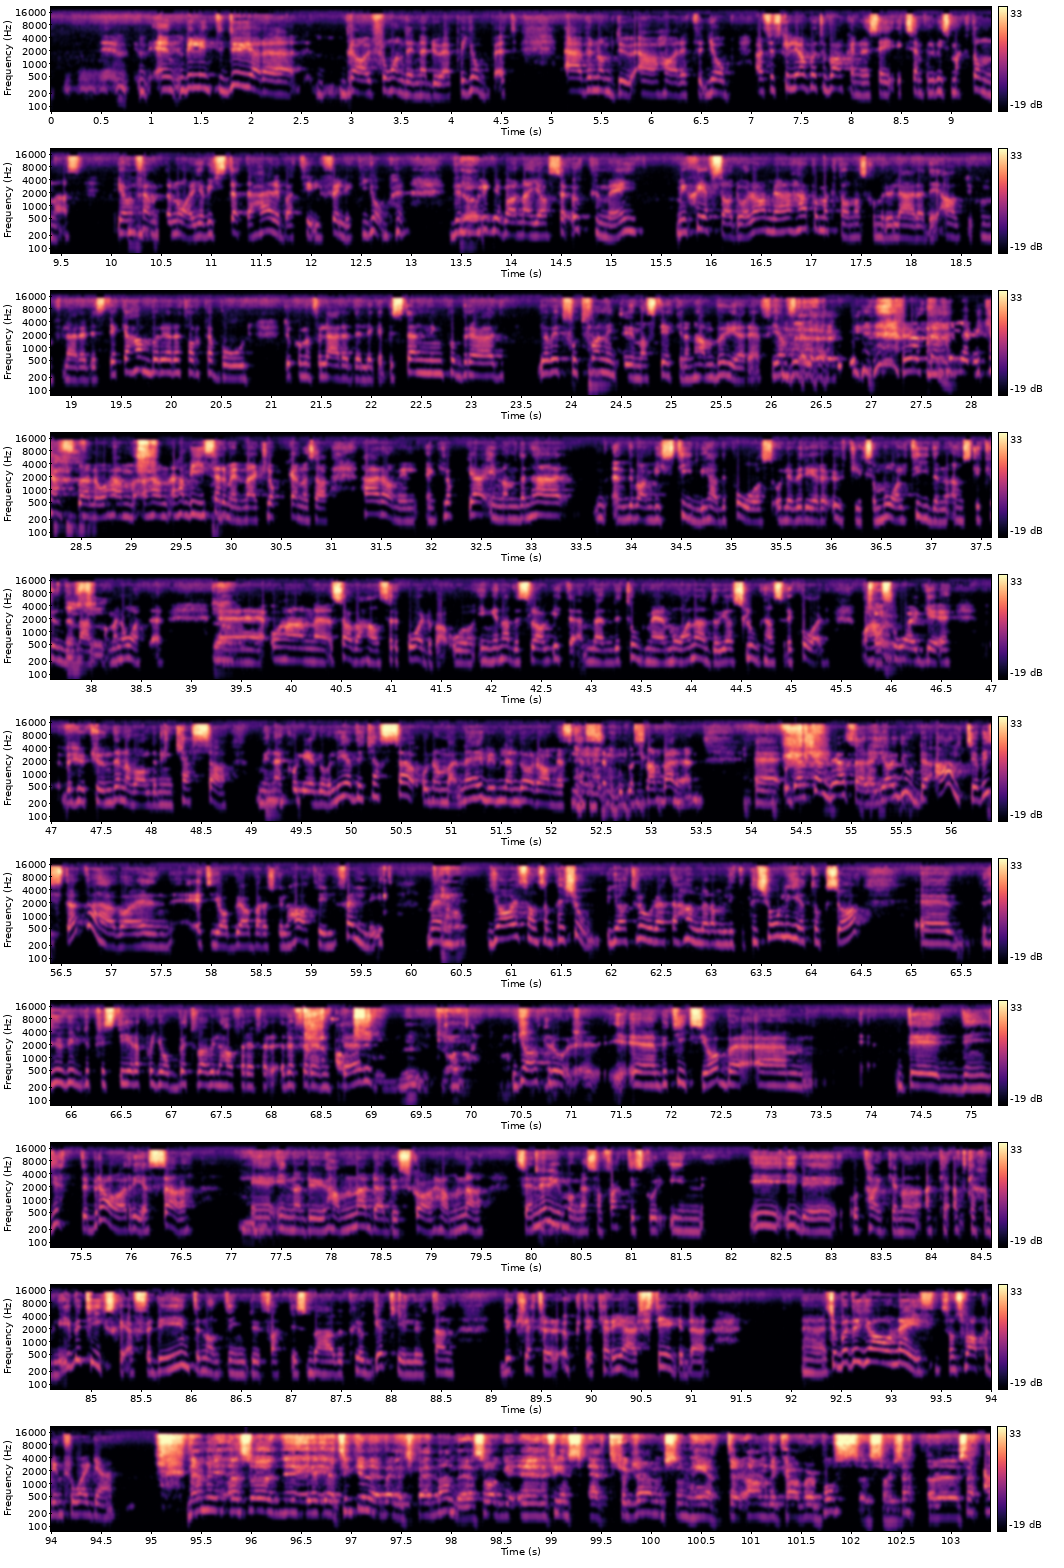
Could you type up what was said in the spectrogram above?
eh, vill inte du göra bra ifrån dig när du är på jobbet? Även om du har ett jobb. Alltså skulle jag gå tillbaka nu och säga exempelvis McDonalds. Jag var 15 mm. år. Jag visste att det här är bara ett tillfälligt jobb. Det ja. roliga var när jag sa upp mig. Min chef sa då, Ramia, här på McDonalds kommer du lära dig allt. Du kommer få lära dig steka hamburgare, torka bord. Du kommer få lära dig lägga beställning på bröd. Jag vet fortfarande inte hur man steker en hamburgare. För jag ställde, jag ställde mig vid kassan och han, han, han, visade mig den här klockan och sa här har vi en klocka inom den här. Det var en viss tid vi hade på oss att leverera ut liksom måltiden och önska kunden välkommen åter. Ja. Eh, och han sa vad hans rekord var och ingen hade slagit det. Men det tog mig en månad och jag slog hans rekord. Och han Oj. såg eh, hur kunderna valde min kassa. Mina mm. kollegor var ledig kassa och de bara, nej vi vill ändå ha Ramias kassa, det gå snabbare. Eh, och där kände jag så här, jag gjorde allt. Jag visste att det här var en, ett jobb jag bara skulle ha tillfälligt. Men ja. jag är sån som person. Jag tror att det handlar om lite personlighet också. Eh, hur vill du prestera på jobbet? Vad vill du ha för refer referenter? Absolut, ja, ja. Absolut. Jag tror eh, butiksjobb, eh, det, det, är en jättebra resa mm. Eh, innan du hamnar där du ska hamna. Sen är det ju mm. många som faktiskt går in i, i det och tanken att, att kanske bli butikschef. För det är inte någonting du faktiskt behöver plugga till utan du klättrar upp det karriärsteget där. Eh, så både ja och nej som svar på din fråga. Nej, men alltså, jag, jag tycker det är väldigt spännande. Jag såg, eh, det finns ett program som heter Undercover Bosses. Har du sett, har du sett det?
